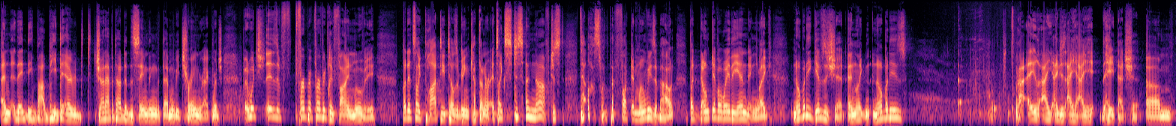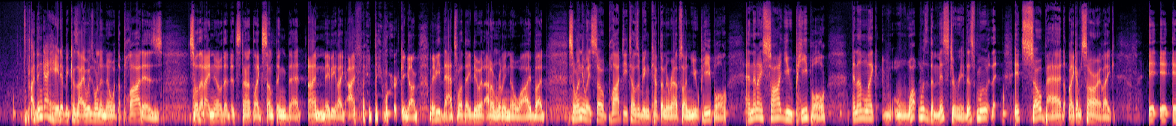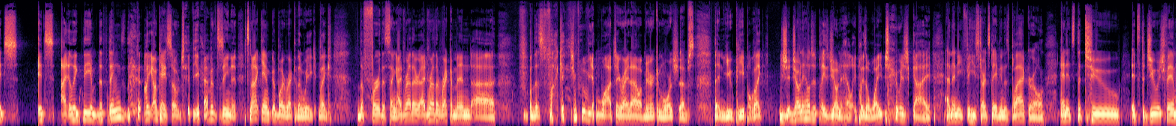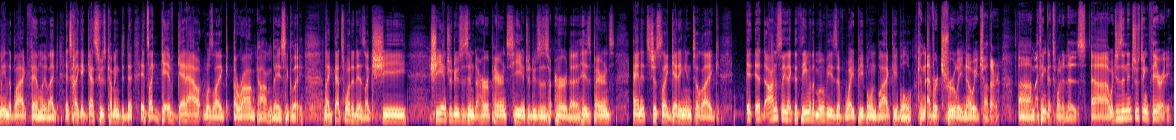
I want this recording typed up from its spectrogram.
And they, they Bob Pete or Judd Apatow did the same thing with that movie Trainwreck, which which is a perfectly fine movie. but it's like plot details are being kept under. It's like just enough. Just tell us what the fucking movie's about, but don't give away the ending. Like nobody gives a shit, and like nobody's. I, I, I just I, I hate that shit. Um, I think I hate it because I always want to know what the plot is, so that I know that it's not like something that I'm maybe like I might be working on. Maybe that's what they do it. I don't really know why, but so anyway, so plot details are being kept under wraps on you people, and then I saw you people, and I'm like, what was the mystery? This movie, it's so bad. Like I'm sorry, like it, it it's it's I, like the the things like okay so if you haven't seen it it's not camp good boy wreck of the week like the furthest thing. I'd rather i'd rather recommend uh this fucking movie i'm watching right now american warships than you people. Like J- Jonah Hill just plays Jonah Hill. He plays a white Jewish guy, and then he he starts dating this black girl, and it's the two, it's the Jewish family and the black family. Like it's like a guess who's coming to. Di- it's like if Get Out was like a rom com, basically. Like that's what it is. Like she she introduces him to her parents, he introduces her to his parents, and it's just like getting into like it, it honestly like the theme of the movie is if white people and black people can ever truly know each other. Um, I think that's what it is, uh, which is an interesting theory.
